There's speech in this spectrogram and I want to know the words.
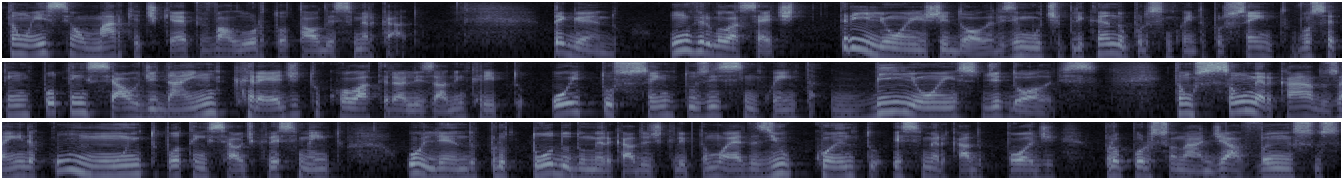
Então esse é o market cap, valor total desse mercado. Pegando 1,7 trilhões de dólares e multiplicando por 50%, você tem um potencial de dar em crédito colateralizado em cripto 850 bilhões de dólares. Então são mercados ainda com muito potencial de crescimento, olhando para o todo do mercado de criptomoedas e o quanto esse mercado pode proporcionar de avanços,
